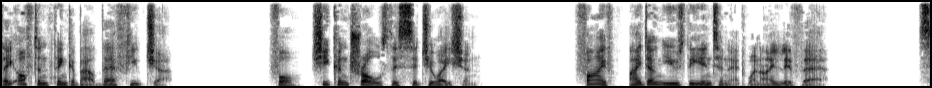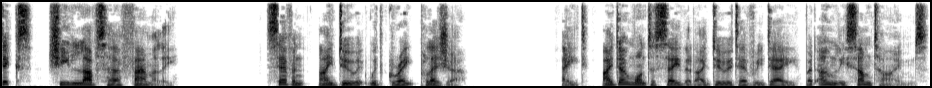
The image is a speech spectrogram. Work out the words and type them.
They often think about their future. 4. She controls this situation. 5. I don't use the internet when I live there. 6. She loves her family. 7. I do it with great pleasure. 8. I don't want to say that I do it every day, but only sometimes.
